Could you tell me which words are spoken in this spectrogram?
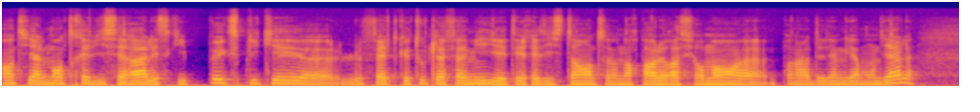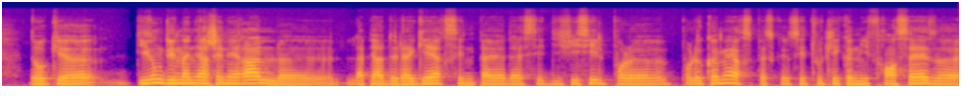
anti-allemand très viscéral, et ce qui peut expliquer euh, le fait que toute la famille était résistante, on en reparlera sûrement euh, pendant la Deuxième Guerre mondiale. Donc euh, disons que d'une manière générale, euh, la période de la guerre, c'est une période assez difficile pour le, pour le commerce, parce que c'est toute l'économie française euh,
